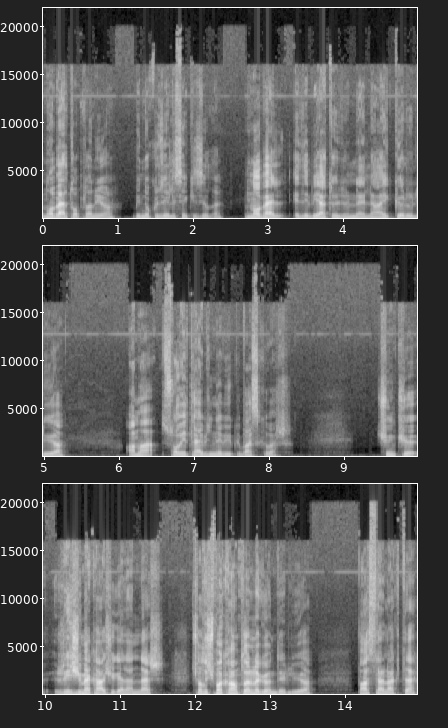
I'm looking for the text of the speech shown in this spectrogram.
Nobel toplanıyor 1958 yılı. Nobel Edebiyat Ödülü'ne layık görülüyor. Ama Sovyetler Birliği'nde büyük bir baskı var. Çünkü rejime karşı gelenler çalışma kamplarına gönderiliyor. Pasternak da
